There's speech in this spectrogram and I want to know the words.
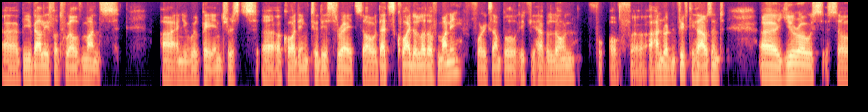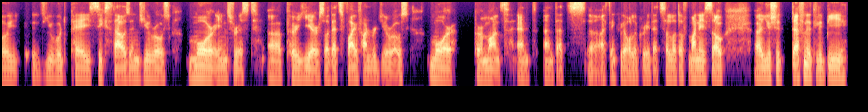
uh, be valid for 12 months uh, and you will pay interests uh, according to this rate. So that's quite a lot of money. For example if you have a loan for, of 150,000 uh, euros so you would pay 6,000 euros more interest uh, per year. So that's 500 euros more per month. And and that's i think we all agree that's a lot of money. So you should definitely be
